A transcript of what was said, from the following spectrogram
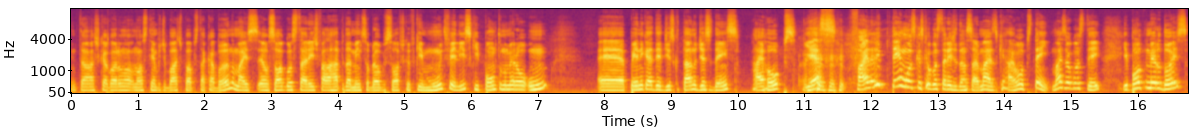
Então acho que agora o no- nosso tempo de bate-papo está acabando, mas eu só gostaria de falar rapidamente sobre a Ubisoft, que eu fiquei muito feliz que ponto número um, é, Panic! at the Disco tá no Just Dance, High Hopes, yes, finally, tem músicas que eu gostaria de dançar mais do que High Hopes? Tem, mas eu gostei. E ponto número dois,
